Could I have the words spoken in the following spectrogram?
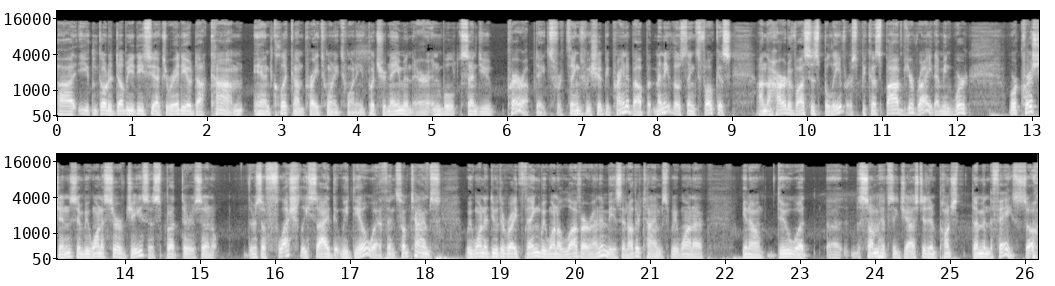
uh, you can go to WDCXradio.com and click on Pray 2020, put your name in there, and we'll send you prayer updates for things we should be praying about. But many of those things focus on the heart of us as believers. Because Bob, you're right. I mean, we're we're Christians and we want to serve Jesus, but there's an there's a fleshly side that we deal with, and sometimes we want to do the right thing. We want to love our enemies, and other times we want to you know, do what uh, some have suggested and punch them in the face. So,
